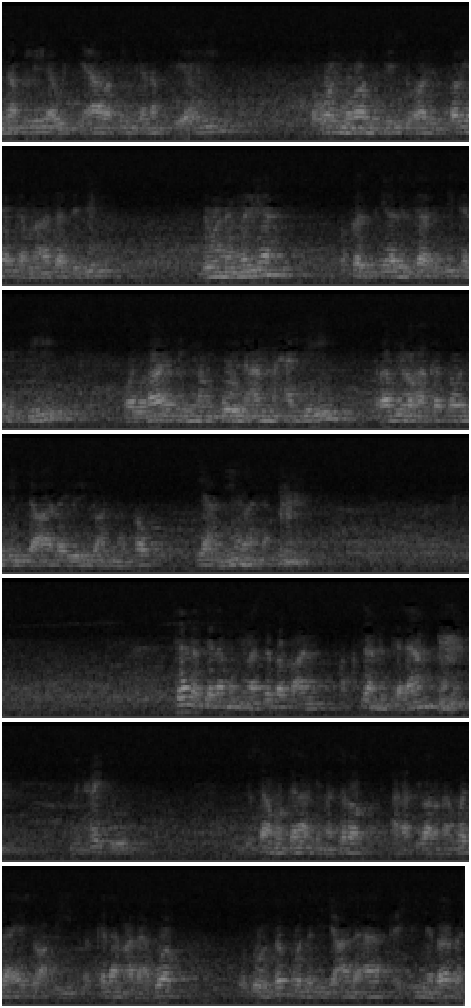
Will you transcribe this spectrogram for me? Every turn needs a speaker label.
Speaker 1: النقل أو استعارة كنقص أهلي وهو المراد في سؤال القرية كما أتى في دون مريم وقد زيادة الكافي كمثله والغائط المنقول عن محله ربيعها كقوله تعالى يريد أن ينقض. يعني ماذا كان الكلام فيما سبق عن أقسام الكلام من حيث يقسم الكلام فيما سبق على اعتبار أنه بدأ يشرع في الكلام على أبواب أصول الفقه والتي جعلها عشرين بابا.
